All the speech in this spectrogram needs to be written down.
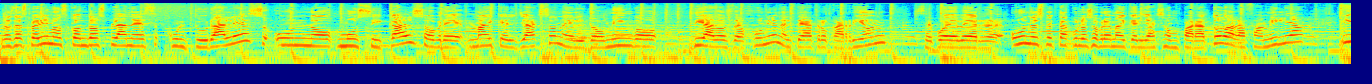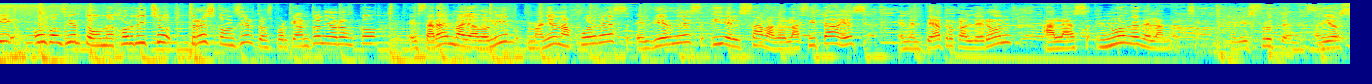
Nos despedimos con dos planes culturales, uno musical sobre Michael Jackson el domingo día 2 de junio en el Teatro Carrión. Se puede ver un espectáculo sobre Michael Jackson para toda la familia y un concierto, o mejor dicho, tres conciertos, porque Antonio Orozco estará en Valladolid mañana jueves, el viernes y el sábado. La cita es en el Teatro Calderón a las 9 de la noche. Que disfruten. Adiós.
